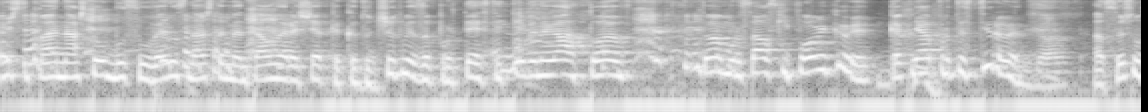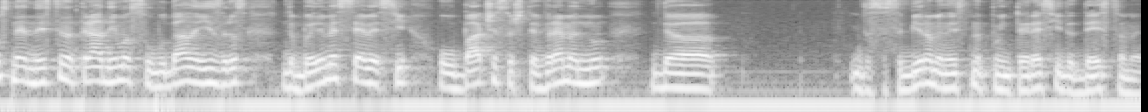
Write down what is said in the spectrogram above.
вижте, това е нашата обословеност, нашата ментална решетка. Като чухме за протести, ти веднага, а, той е, той е Мурсалски, какво вика, бе? Как няма протестираме? Да. А всъщност не, наистина трябва да има свобода на израз, да бъдем себе си, обаче същевременно да, да се събираме наистина по интереси и да действаме.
